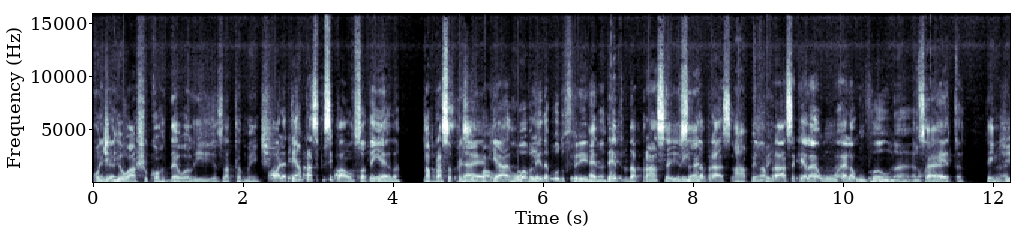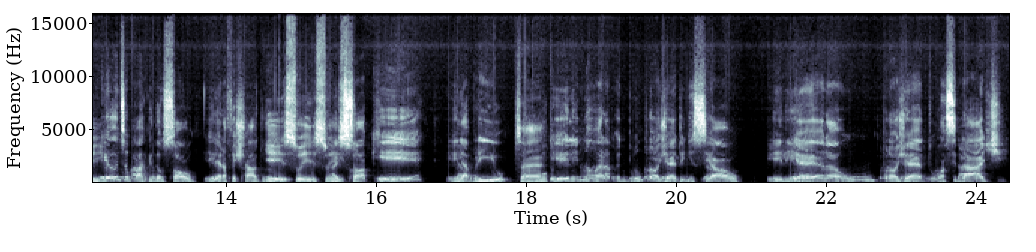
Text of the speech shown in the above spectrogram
Onde é grande. que eu acho o cordel ali, exatamente? Olha, tem a praça principal, só tem ela. Na praça principal. É, que é a rua Leda Pô do Freire. É né? dentro da praça, é isso? Dentro é? da praça. Ah, perfeito. Tem uma praça que ela é um, ela é um vão, né? Ela é uma certo. reta. Entendi. Porque antes o Parque Del Sol, ele era fechado. Né? Isso, isso, Aí, isso. Só que ele abriu, certo. porque ele não era. Num projeto inicial, ele era um projeto, uma cidade.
